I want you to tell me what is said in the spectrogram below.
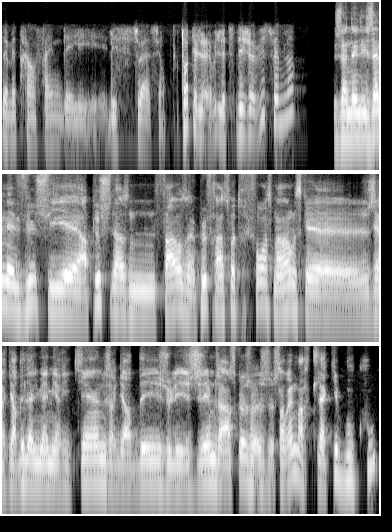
de mettre en scène les, situations. Toi, l'as-tu déjà vu ce film-là? Je ne l'ai jamais vu. Je suis, euh, en plus, je suis dans une phase un peu François Truffaut en ce moment parce que euh, j'ai regardé La Nuit américaine, j'ai regardé Julie Jim. En tout cas, je, je, suis en train de me reclaquer beaucoup.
